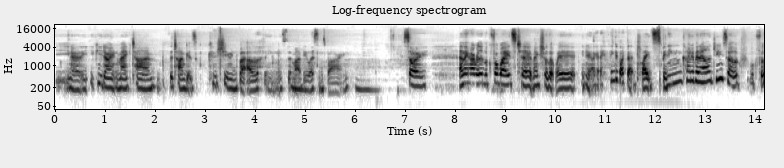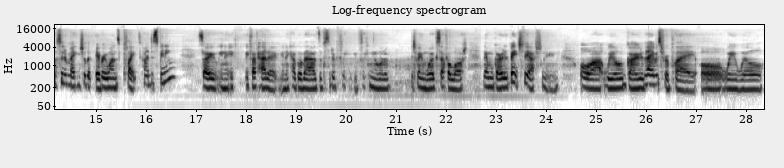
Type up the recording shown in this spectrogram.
you know if you don't make time the time gets consumed by other things that might be less inspiring. Mm. So I think I really look for ways to make sure that we're, you know, I think of like that plate spinning kind of analogy. So I look, look for sort of making sure that everyone's plate's kind of spinning. So, you know, if, if I've had a, in a couple of hours of sort of flicking, flicking a lot of between work stuff a lot, then we'll go to the beach for the afternoon, or we'll go to the neighbours for a play, or we will,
